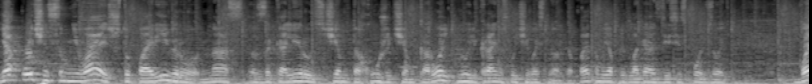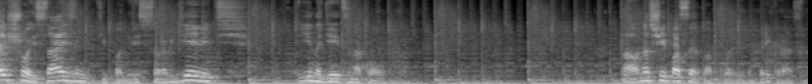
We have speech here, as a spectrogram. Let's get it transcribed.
Я очень сомневаюсь, что по риверу нас закалируют с чем-то хуже, чем король, ну или в крайнем случае восьмерка. Поэтому я предлагаю здесь использовать большой сайзинг, типа 249, и надеяться на кол. А, у нас еще и по сету отклонили. Прекрасно.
